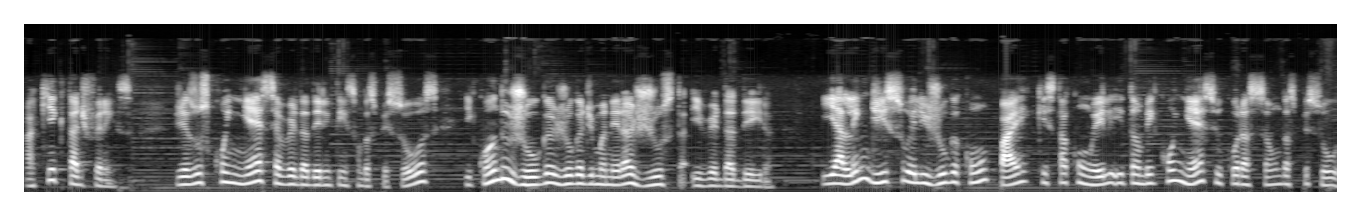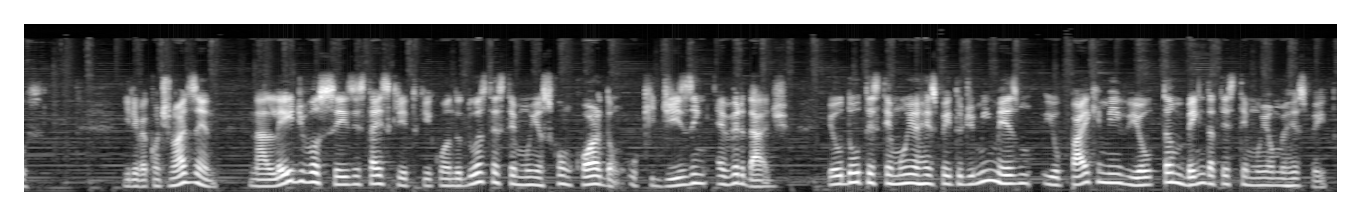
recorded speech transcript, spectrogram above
Aqui é que está a diferença. Jesus conhece a verdadeira intenção das pessoas e quando julga, julga de maneira justa e verdadeira. E além disso, ele julga com o Pai que está com ele e também conhece o coração das pessoas. E ele vai continuar dizendo: Na lei de vocês está escrito que quando duas testemunhas concordam, o que dizem é verdade. Eu dou testemunho a respeito de mim mesmo e o Pai que me enviou também dá testemunho ao meu respeito.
